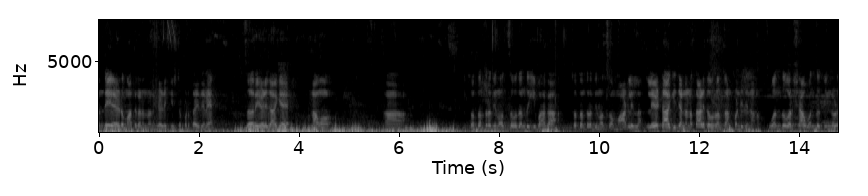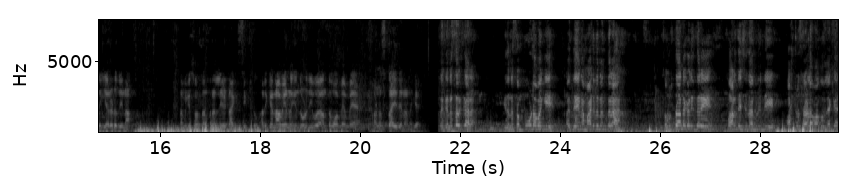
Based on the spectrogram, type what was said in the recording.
ಒಂದೇ ಎರಡು ಮಾತುಗಳನ್ನು ನಾನು ಹೇಳಲಿಕ್ಕೆ ಇಷ್ಟಪಡ್ತಾ ಇದ್ದೇನೆ. ಸರ್ ಹೇಳಿದ ಹಾಗೆ ನಾವು ಸ್ವತಂತ್ರ ದಿನೋತ್ಸವದಂದು ಈ ಭಾಗ ಸ್ವತಂತ್ರ ದಿನೋತ್ಸವ ಮಾಡಲಿಲ್ಲ. ಲೇಟಾಗಿ ಜನನ ತಾಳಿದವರು ಅಂತ ಅಂದ್ಕೊಂಡಿದ್ದೀನಿ ನಾನು. ಒಂದು ವರ್ಷ, ಒಂದು ತಿಂಗಳು, ಎರಡು ದಿನ ನಮಗೆ ಸ್ವತಂತ್ರ ಲೇಟಾಗಿ ಸಿಕ್ತು. ಅದಕ್ಕೆ ನಾವೇನು ಹಿಂದುಳಿದೀವೋ ಅಂತ ಒಮ್ಮೆಮ್ಮೆ ಅನ್ನಿಸ್ತಾ ಇದೆ ನನಗೆ. ಘನ ಸರ್ಕಾರ ಇದನ್ನು ಸಂಪೂರ್ಣವಾಗಿ ಅಧ್ಯಯನ ಮಾಡಿದ ನಂತರ ಸಂಸ್ಥಾನಗಳಿದ್ದರೆ ಭಾರತ ದೇಶದ ಅಭಿವೃದ್ಧಿ ಅಷ್ಟು ಸರಳವಾಗುವುದಿಲ್ಲ. ಯಾಕೆ?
